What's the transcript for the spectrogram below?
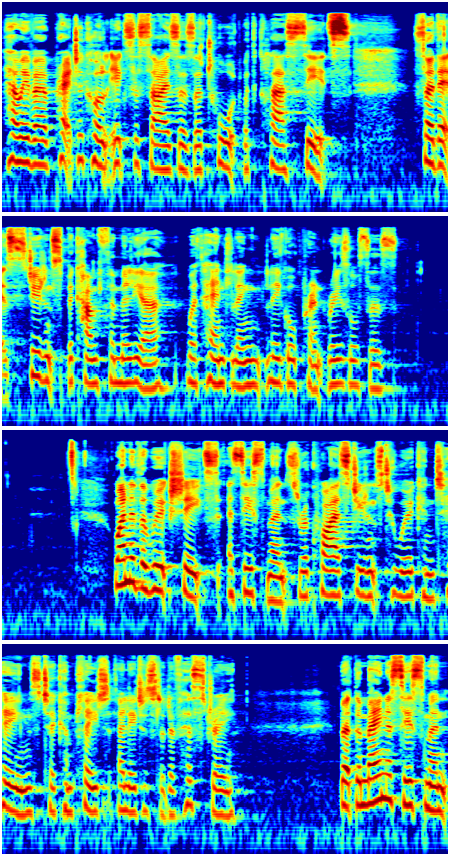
However, practical exercises are taught with class sets so that students become familiar with handling legal print resources. One of the worksheets assessments requires students to work in teams to complete a legislative history. But the main assessment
